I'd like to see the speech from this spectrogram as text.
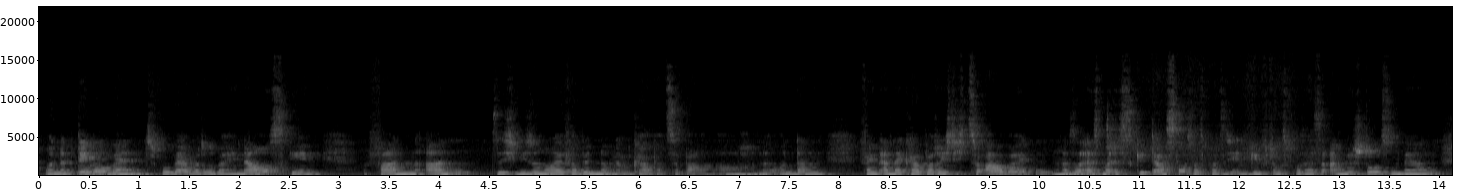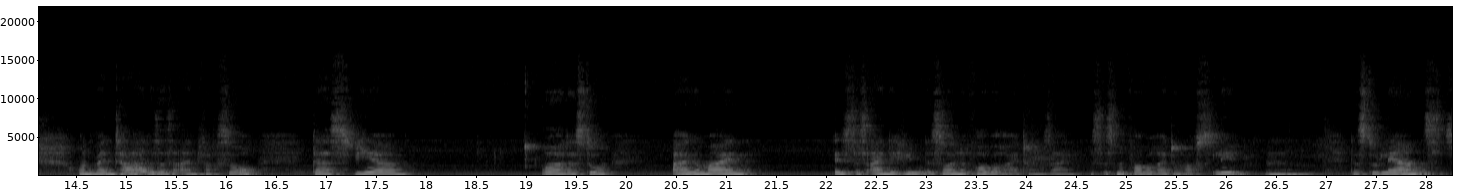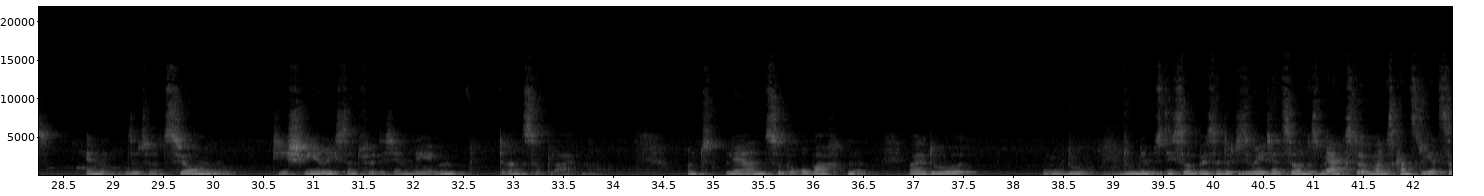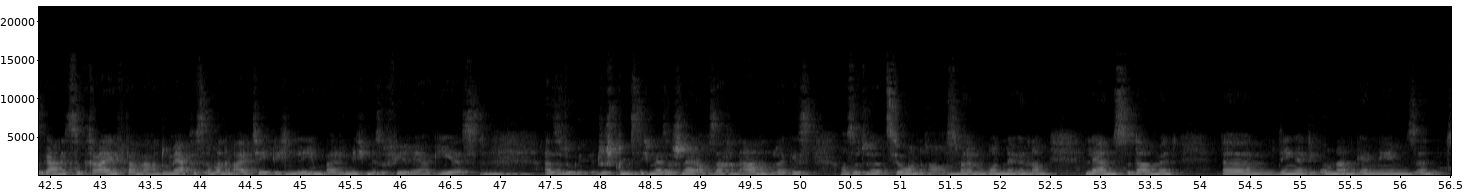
Und ab dem Moment, wo wir aber darüber hinausgehen, fangen an, sich wie so neue Verbindungen im Körper zu bauen auch. Mhm. Ne? Und dann fängt an, der Körper richtig zu arbeiten. Mhm. Also erstmal ist, geht das los, dass plötzlich Entgiftungsprozesse angestoßen werden. Und mental ist es einfach so, dass wir, oder dass du allgemein ist es eigentlich wie, es soll eine Vorbereitung sein. Es ist eine Vorbereitung aufs Leben. Mhm. Dass du lernst, in Situationen, die schwierig sind für dich im Leben, drin zu bleiben und lernen zu beobachten, weil du, du, du nimmst dich so ein bisschen durch diese Meditation, das merkst du irgendwann, das kannst du jetzt so gar nicht so greifbar machen. Du merkst es immer im alltäglichen Leben, weil du nicht mehr so viel reagierst. Mhm. Also du, du springst nicht mehr so schnell auf Sachen an oder gehst aus Situationen raus, mhm. weil im Grunde genommen lernst du damit ähm, Dinge, die unangenehm sind,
